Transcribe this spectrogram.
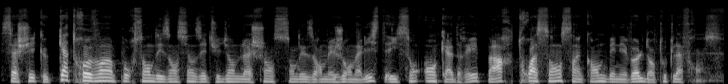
sachez que 80% des anciens étudiants de la chance sont désormais journalistes et ils sont encadrés par 300 350 bénévoles dans toute la France.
